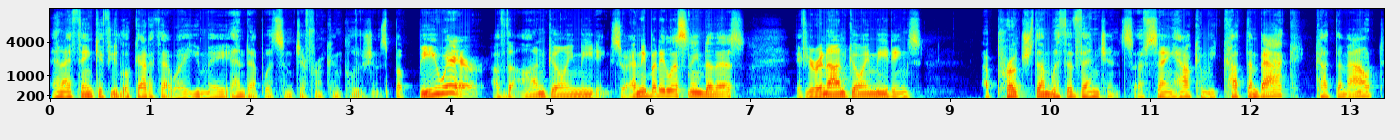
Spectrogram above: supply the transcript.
And I think if you look at it that way, you may end up with some different conclusions. But beware of the ongoing meetings. So, anybody listening to this, if you're in ongoing meetings, approach them with a vengeance of saying, how can we cut them back, cut them out,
